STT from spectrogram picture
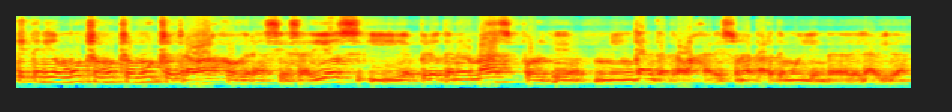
He tenido mucho, mucho, mucho trabajo, gracias a Dios, y espero tener más porque me encanta trabajar, es una parte muy linda de la vida.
